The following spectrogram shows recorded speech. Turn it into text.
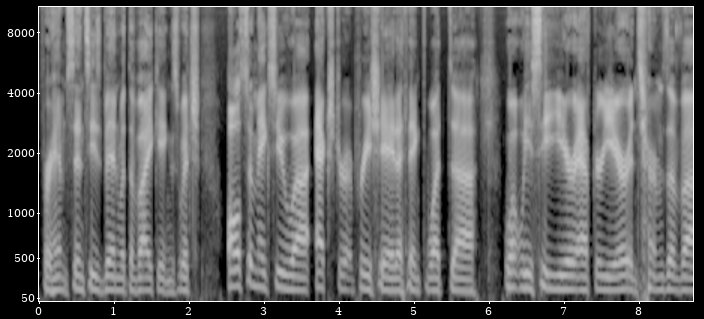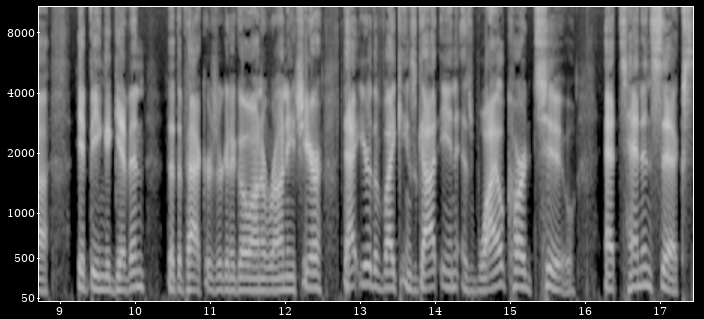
for him since he's been with the Vikings, which also makes you uh, extra appreciate, I think, what uh, what we see year after year in terms of uh, it being a given that the Packers are going to go on a run each year. That year, the Vikings got in as wild card two at ten and six.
